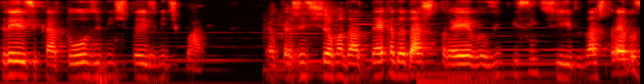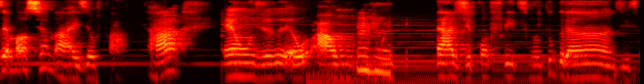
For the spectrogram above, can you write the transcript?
13, 14, 23 e 24. É o que a gente chama da década das trevas. Em que sentido? Das trevas emocionais, eu falo, tá? É onde há um, uhum. uma de conflitos muito grandes,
